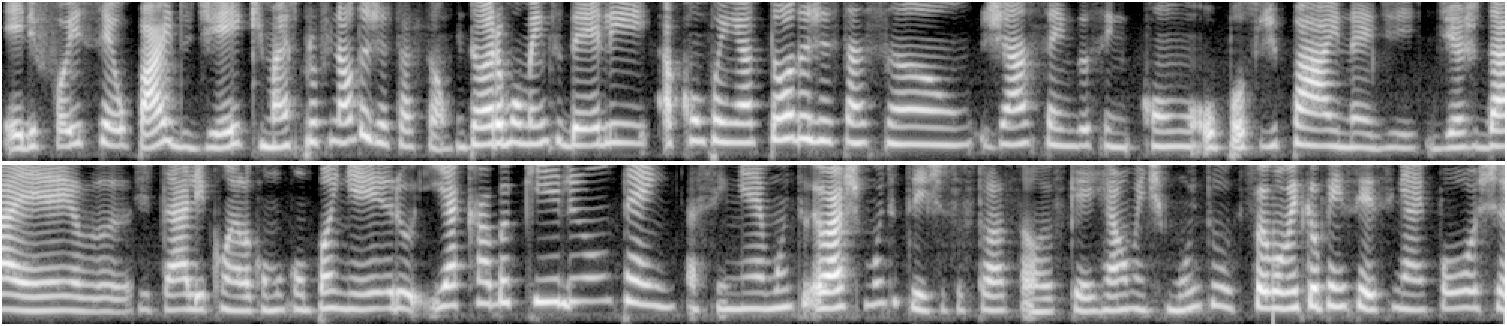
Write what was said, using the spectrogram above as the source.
Ele foi ser o pai do Jake mais pro final da gestação. Então era o momento dele acompanhar toda a gestação, já sendo assim com o posto de pai, né, de, de ajudar ela, de estar ali com ela como companheiro e acaba que ele não tem. Assim, é muito, eu acho muito triste essa situação. Eu fiquei realmente muito, foi o momento que eu pensei assim, ai, poxa,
